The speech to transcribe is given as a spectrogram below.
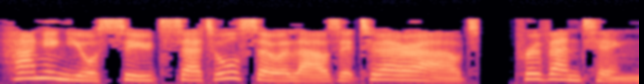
Hanging your suit set also allows it to air out, preventing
